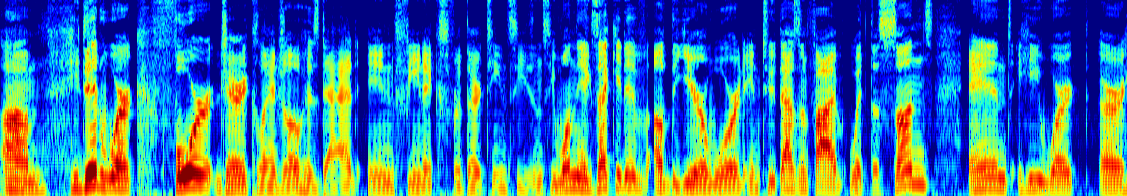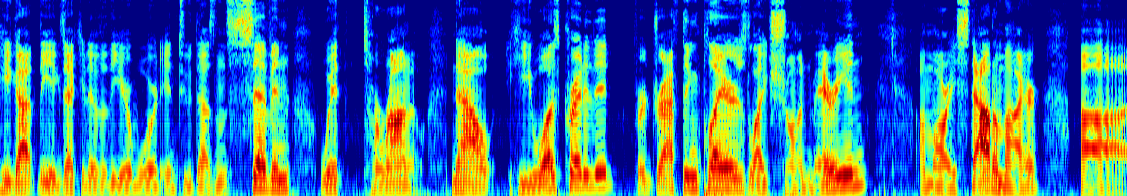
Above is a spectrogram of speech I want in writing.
Um, he did work for Jerry Colangelo, his dad, in Phoenix for 13 seasons. He won the Executive of the Year award in 2005 with the Suns, and he worked or he got the Executive of the Year award in 2007 with Toronto. Now he was credited for drafting players like Shawn Marion, Amar'e Stoudemire. Uh,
